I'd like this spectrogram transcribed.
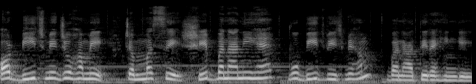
और बीच में जो हमें चम्मच से शेप बनानी है, वो बीच बीच में हम बनाते रहेंगे।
